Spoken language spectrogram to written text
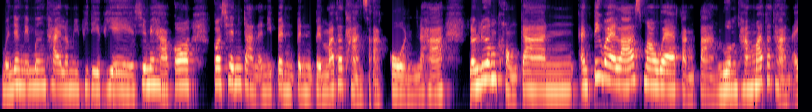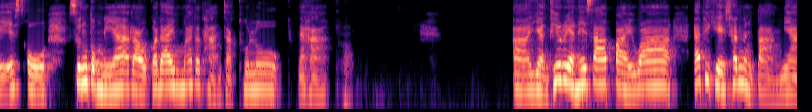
เหมือนอย่างในเมืองไทยเรามี PDPA ใช่ไหมคะก็ก็เช่นกันอันนี้เป็นเป็นเป็นมาตรฐานสากลนะคะแล้วเรื่องของการ antivirus malware ต่าง ๆ รวมทั้งมาตรฐาน ISO ซึ่งตรงนี้เราก็ได้มาตรฐานจากทั่วโลกนะคะครับอ่าอย่างที่เรียนให้ทราบไปว่าแอปพลิเคชันต่างๆ เนี่ย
